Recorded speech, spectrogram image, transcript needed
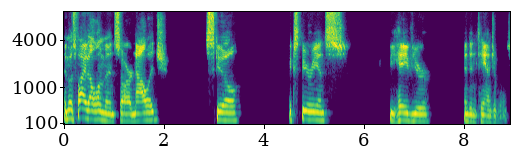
And those five elements are knowledge, skill, experience, behavior, and intangibles.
